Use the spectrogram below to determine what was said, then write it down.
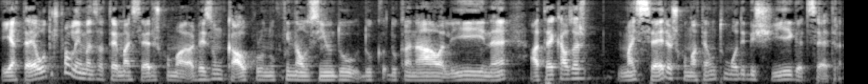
E até outros problemas até mais sérios, como às vezes um cálculo no finalzinho do, do, do canal ali, né? Até causas mais sérias, como até um tumor de bexiga, etc.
